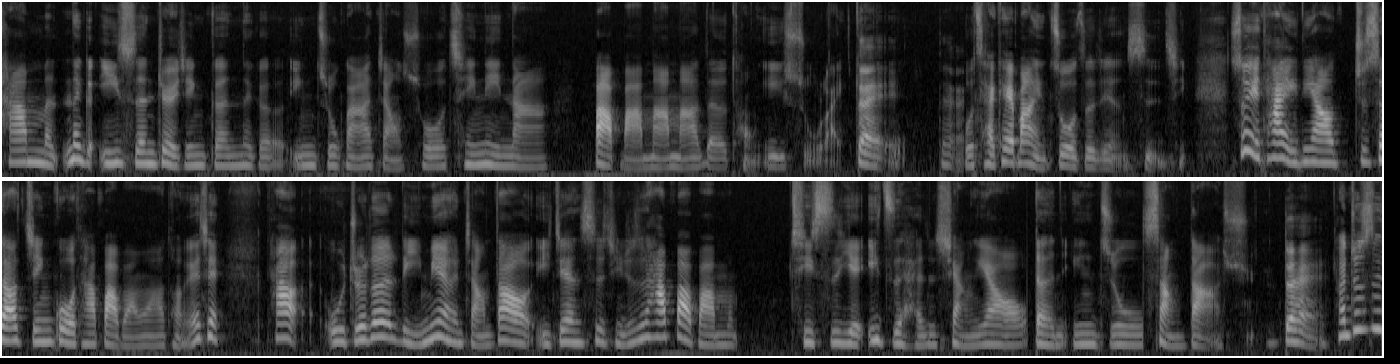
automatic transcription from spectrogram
他们那个医生就已经跟那个英珠跟他讲说，请你拿爸爸妈妈的同意书来，对，对我才可以帮你做这件事情。所以他一定要就是要经过他爸爸妈妈同意，而且他我觉得里面讲到一件事情，就是他爸爸妈。其实也一直很想要等英珠上大学，对，他就是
